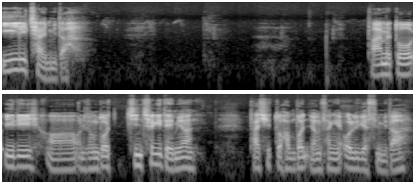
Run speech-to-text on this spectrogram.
2일차입니다. 다음에 또 일이 어, 어느 정도 진척이 되면 다시 또 한번 영상에 올리겠습니다.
